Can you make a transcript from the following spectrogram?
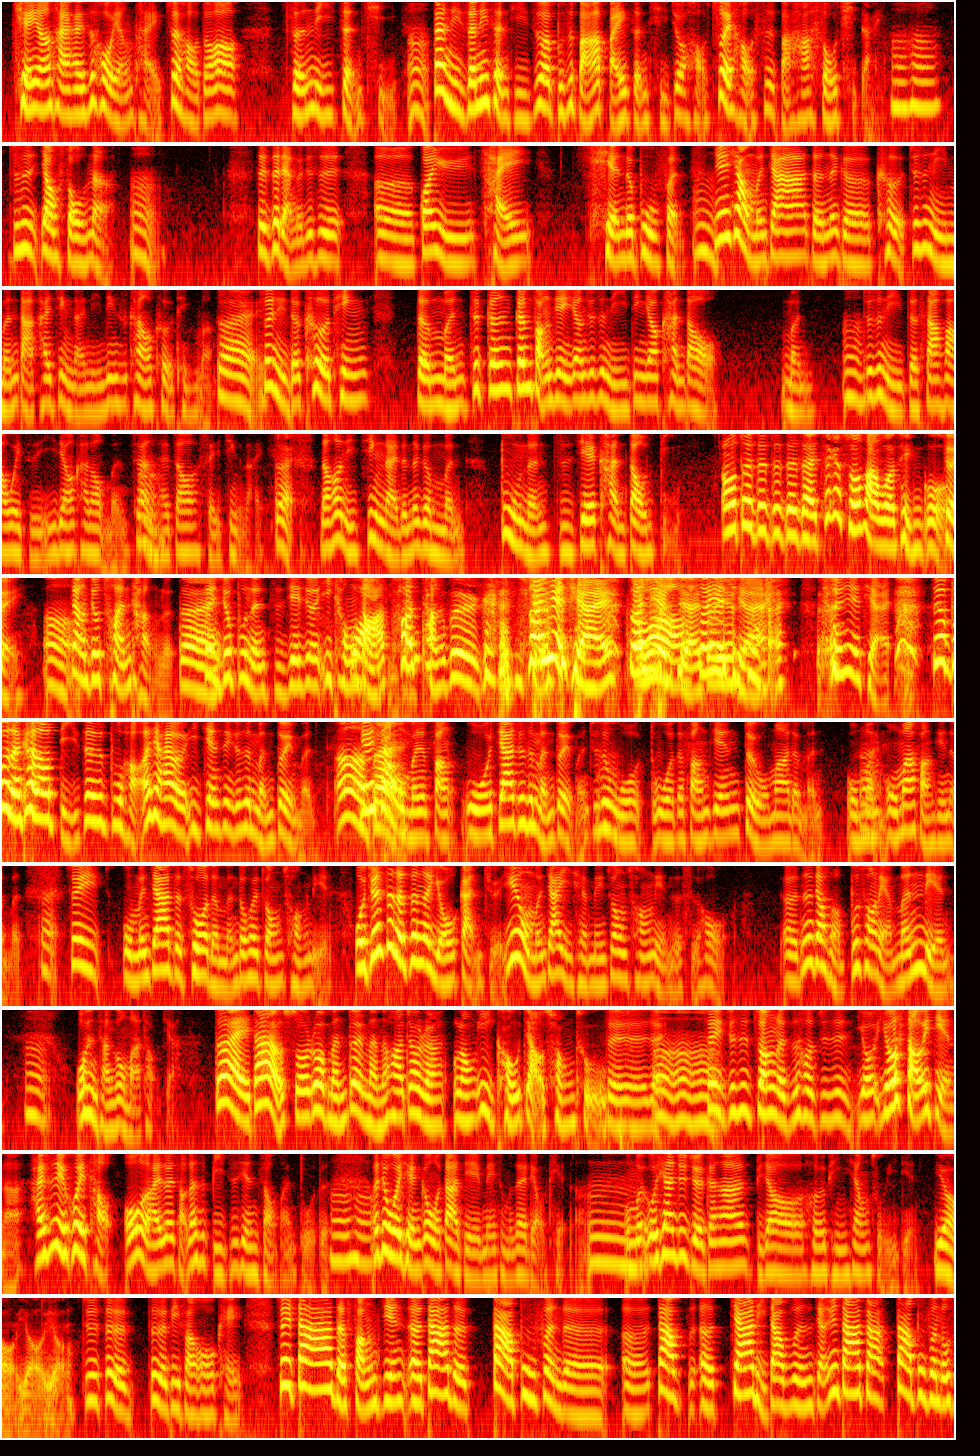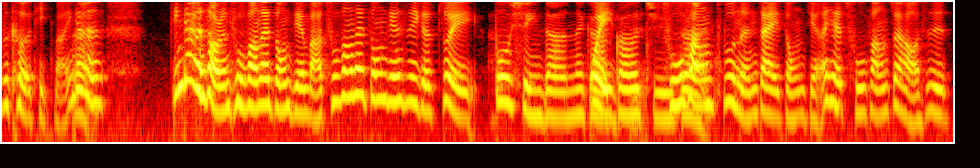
前阳台还是后阳台，最好都要整理整齐，嗯。但你整理整齐之外，不是把它摆整齐就好，最好是把它收起来，嗯哼，就是要收纳，嗯。所以这两个就是呃，关于财钱的部分，嗯，因为像我们家的那个客，就是你门打开进来，你一定是看到客厅嘛，对，所以你的客厅的门，这跟跟房间一样，就是你一定要看到。门，嗯，就是你的沙发位置一定要看到门，这样你才知道谁进来。对，然后你进来的那个门不能直接看到底。哦，对对对对对，这个说法我听过。对，嗯，这样就穿堂了。对，所以你就不能直接就一通。哇，穿堂这个专业起来，专业起来，专业起来，专业起来，就不能看到底，这是不好。而且还有一件事情就是门对门，嗯，因为像我们房，我家就是门对门，就是我我的房间对我妈的门。我们我妈房间的门，对，所以我们家的所有的门都会装窗帘。我觉得这个真的有感觉，因为我们家以前没装窗帘的时候，呃，那个叫什么？不是窗帘，门帘。嗯，我很常跟我妈吵架。对，大家有说，如果门对门的话，就容容易口角冲突。对对对对，嗯嗯嗯。所以就是装了之后，就是有有少一点啦，还是也会吵，偶尔还是会吵，但是比之前少蛮多的。嗯哼。而且我以前跟我大姐也没什么在聊天啊。嗯。我们我现在就觉得跟她比较和平相处一点。有有有，就是这个这个地方 OK。所以大家的房间，呃，大家的大部分的，呃，大呃家里大部分是这样，因为大家大大部分都是客厅嘛，应该很。应该很少人厨房在中间吧？厨房在中间是一个最不行的那个格局。厨房不能在中间，而且厨房最好是，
